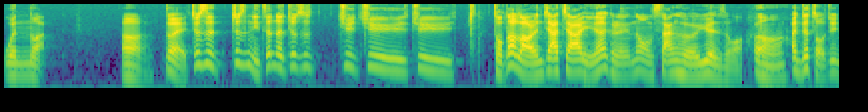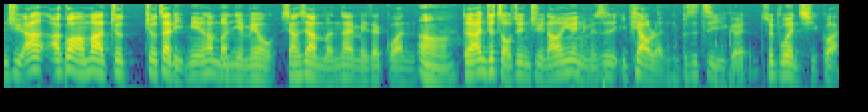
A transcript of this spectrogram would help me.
温暖，嗯，对，就是就是你真的就是去去去走到老人家家里，那可能那种三合院什么，嗯，啊，你就走进去啊，阿公阿嬷就就在里面，他门也没有乡下门，他也没在关，嗯，对啊，你就走进去，然后因为你们是一票人，你不是自己一个人，所以不会很奇怪，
